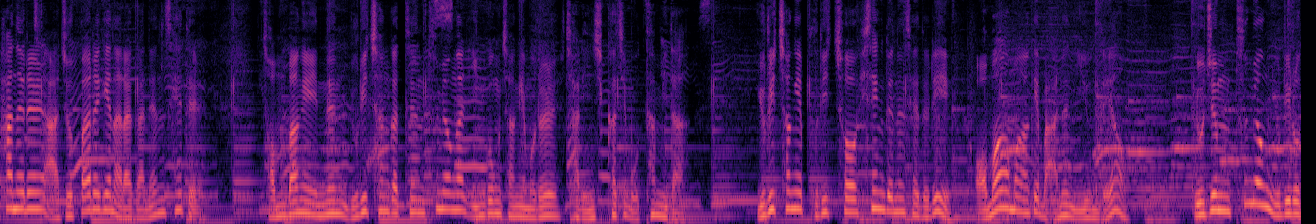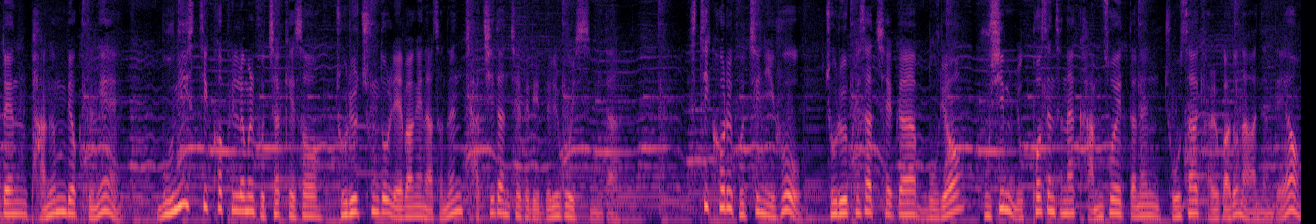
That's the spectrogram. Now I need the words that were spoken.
하늘을 아주 빠르게 날아가는 새들. 전방에 있는 유리창 같은 투명한 인공 장애물을 잘 인식하지 못합니다. 유리창에 부딪혀 희생되는 새들이 어마어마하게 많은 이유인데요. 요즘 투명 유리로 된 방음벽 등에 무늬 스티커 필름을 부착해서 조류 충돌 예방에 나서는 자치단체들이 늘고 있습니다. 스티커를 붙인 이후 조류 폐사체가 무려 96%나 감소했다는 조사 결과도 나왔는데요.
